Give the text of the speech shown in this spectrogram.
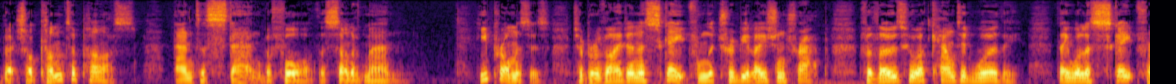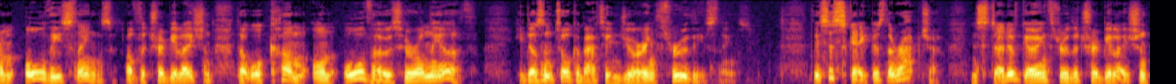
that shall come to pass." And to stand before the Son of Man. He promises to provide an escape from the tribulation trap for those who are counted worthy. They will escape from all these things of the tribulation that will come on all those who are on the earth. He doesn't talk about enduring through these things. This escape is the rapture. Instead of going through the tribulation,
